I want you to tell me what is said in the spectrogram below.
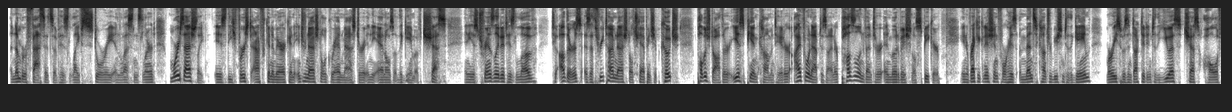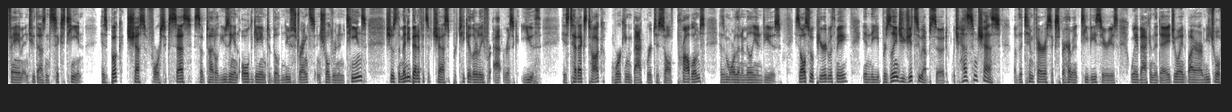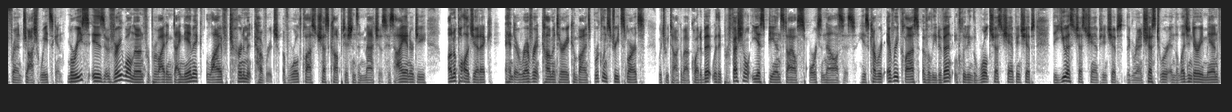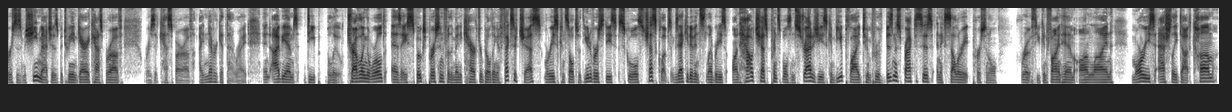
a number of facets of his life story and lessons learned. Maurice Ashley is the first African American international grandmaster in the annals of the game of chess, and he has translated his love to others as a three time national championship coach, published author, ESPN commentator, iPhone app designer, puzzle inventor, and motivational speaker. In recognition for his immense contribution to the game, Maurice was inducted into the U.S. Chess Hall of Fame in 2016. His book, Chess for Success, subtitled Using an Old Game to Build New Strengths in Children and Teens, shows the many benefits of chess, particularly for at risk youth. His TEDx talk, Working Backward to Solve Problems, has more than a million views. He's also appeared with me in the Brazilian Jiu Jitsu episode, which has some chess, of the Tim Ferriss Experiment TV series way back in the day, joined by our mutual friend Josh Waitzkin. Maurice is very well known for providing dynamic live tournament coverage of world class chess competitions and matches. His high energy, unapologetic, and irreverent commentary combines Brooklyn Street smarts, which we talk about quite a bit, with a professional ESPN style sports analysis. He has covered every class of elite event, including the World Chess Championships, the U.S. Chess Championships, the Grand Chess Tour, and the legendary man versus machine matches between Garry Kasparov, or is it Kasparov? I never get that right, and IBM's Deep Blue. Traveling the world as a spokesperson for the many character building effects of chess, Maurice consults with universities, schools, chess clubs, executive, and celebrities on how chess principles and strategies can be applied to improve business practices and accelerate personal growth. You can find him online, mauriceashley.com,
